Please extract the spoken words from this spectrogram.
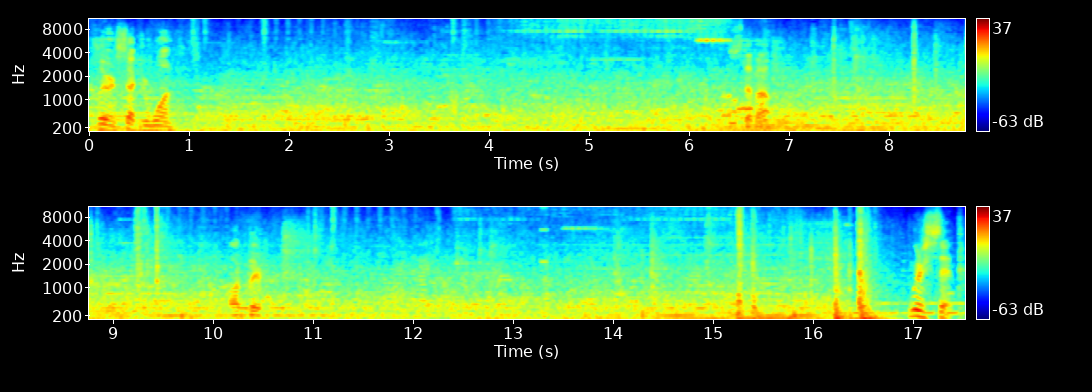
clear in Sector 1. Step out. All clear. We're set.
